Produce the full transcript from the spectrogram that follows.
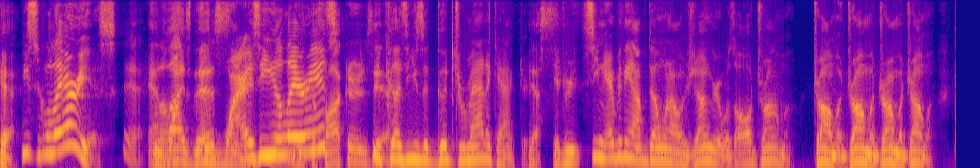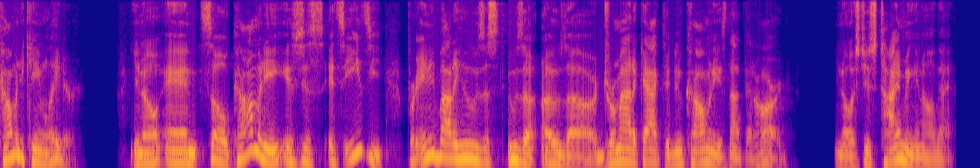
Yeah. He's hilarious. Yeah. And Analyze why- this. Why is he hilarious? Fockers, yeah. Because he's a good dramatic actor. Yes. If you've seen everything I've done when I was younger, it was all drama, drama, drama, drama, drama. Comedy came later, you know. And so comedy is just it's easy for anybody who's a, who's a who's a dramatic actor to do comedy. It's not that hard, you know. It's just timing and all that.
